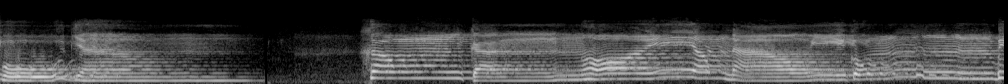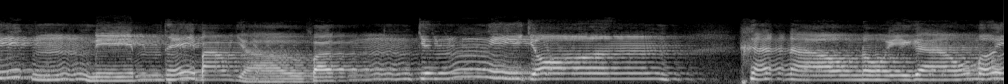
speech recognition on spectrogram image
Phủ vào. Không cần hỏi ông nào, cũng giờ phật chứng cho khác nào nồi gạo mới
